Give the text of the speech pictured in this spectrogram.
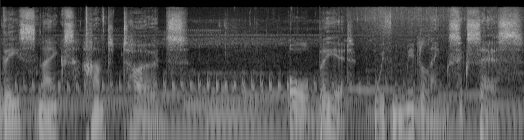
these snakes hunt toads, albeit with middling success.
